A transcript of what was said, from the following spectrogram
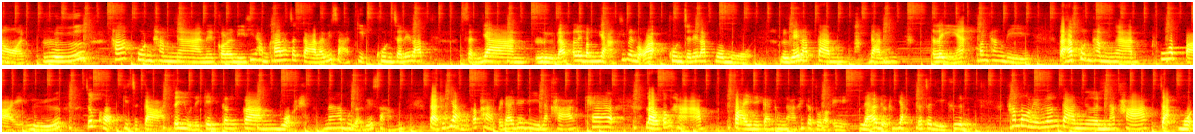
นอน หรือถ้าคุณทำงานในกรณีที่ทำข้าราชการและวิสาหกิจ คุณจะได้รับสัญญาณ หรือรับอะไรบางอย่างที่เป็นบอกว่าคุณจะได้รับโปรโมทหรือได้รับการผลักดันอะไรอย่างเงี้ยค่อนข้างดี แต่ถ้าคุณทำงานทั่วไปหรือเจ้าของกิจการจะอยู่ในเกณฑ์กลางๆบวกหน้าเบื่อด้วยซ้ำ แต่ทุกอย่างมันก็ผ่านไปได้ด้วยดีนะคะ แค่เราต้องหาไฟในการทำงานให้กับตัวเราเอง แล้วเดี๋ยวทุกอย่างก็จะดีขึ้น ถ้ามองในเรื่องการเงินนะคะ จะหมด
